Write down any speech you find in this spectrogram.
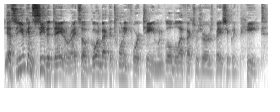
Yeah, so you can see the data, right? So going back to 2014, when global FX reserves basically peaked,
